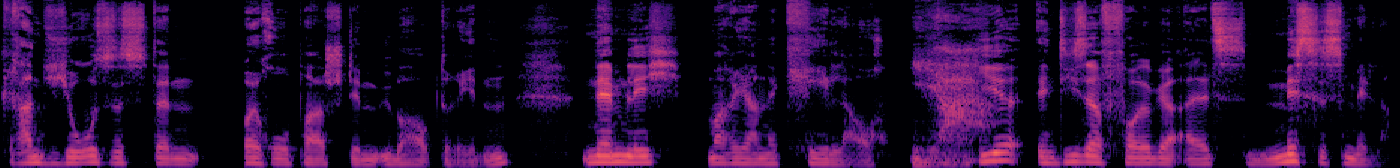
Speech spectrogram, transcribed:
grandiosesten Europastimmen überhaupt reden, nämlich Marianne Kehlau. Ja. Hier in dieser Folge als Mrs. Miller.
